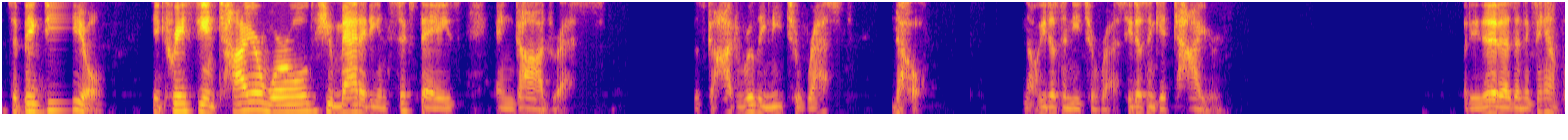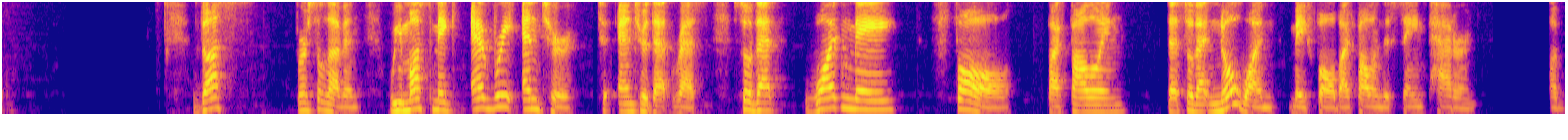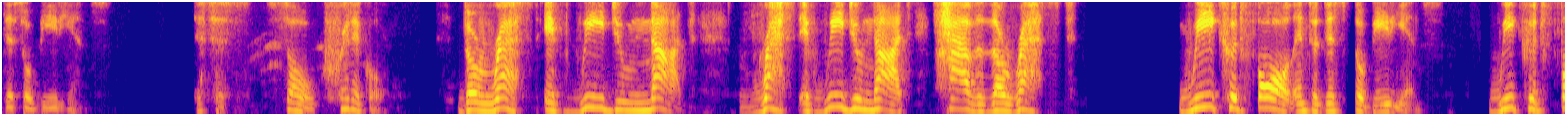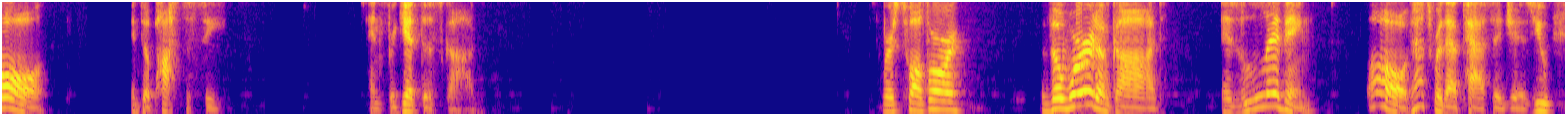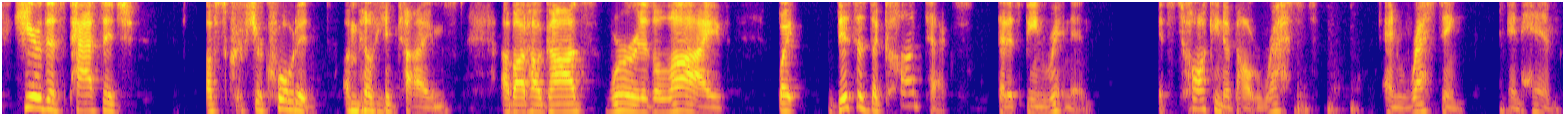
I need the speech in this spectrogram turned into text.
It's a big deal. He creates the entire world, humanity in six days, and God rests. Does God really need to rest? No. No, he doesn't need to rest. He doesn't get tired. But he did as an example. Thus, verse 11, we must make every enter to enter that rest, so that one may fall by following that, so that no one may fall by following the same pattern of disobedience. This is so critical. The rest, if we do not rest, if we do not have the rest, we could fall into disobedience. We could fall into apostasy and forget this God. Verse 12 For the word of God is living Oh, that's where that passage is. You hear this passage of scripture quoted a million times about how God's word is alive, but this is the context that it's being written in. It's talking about rest and resting in Him.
